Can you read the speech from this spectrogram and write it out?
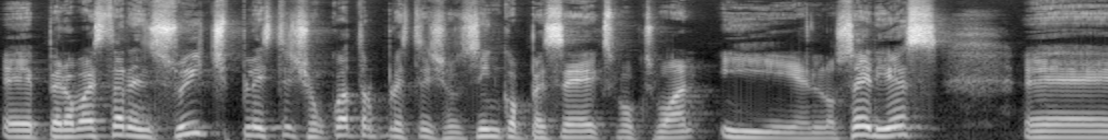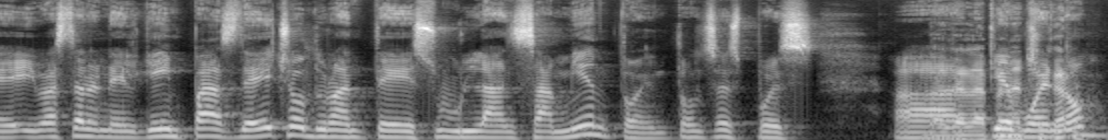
eh, pero va a estar en Switch, PlayStation 4, PlayStation 5, PC, Xbox One y en los series. y va a estar en el Game Pass, de hecho, durante su lanzamiento. Entonces, pues, uh, qué bueno.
